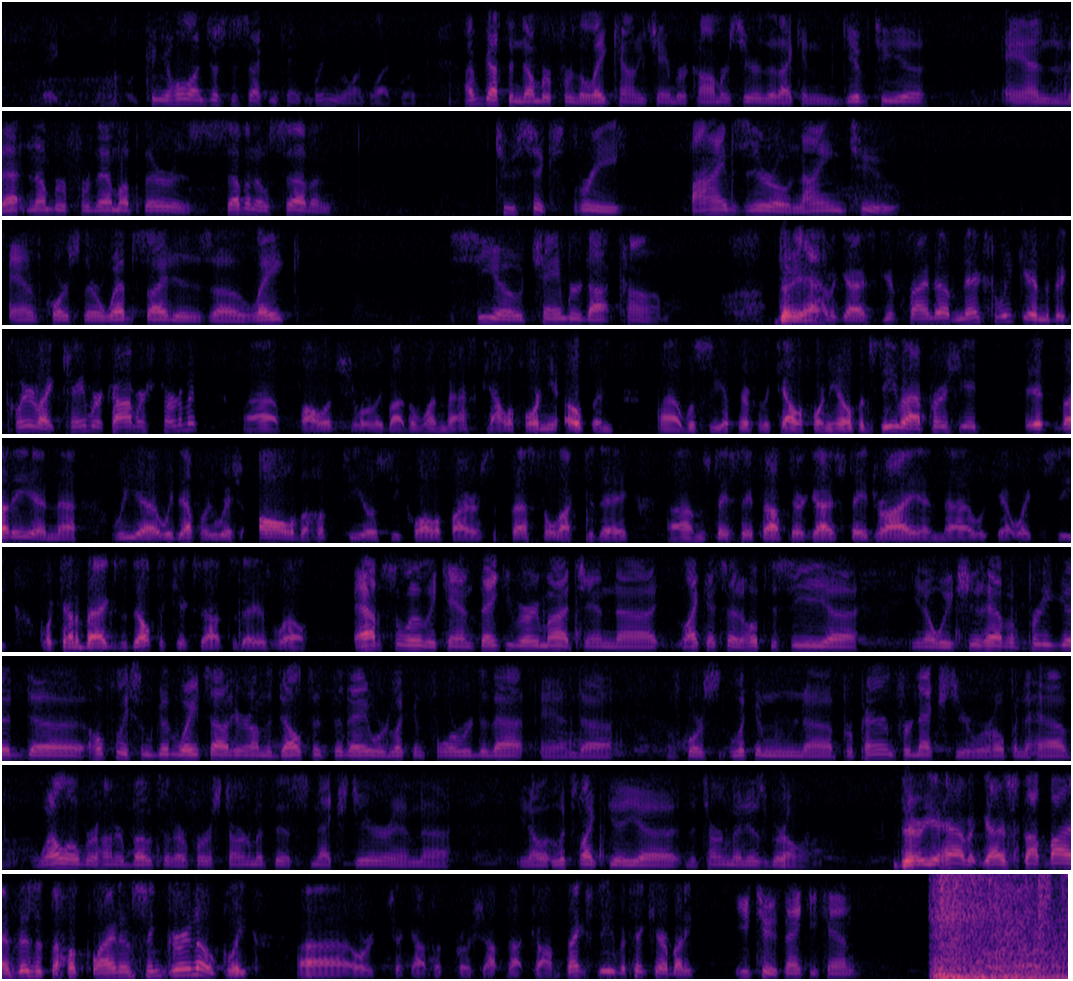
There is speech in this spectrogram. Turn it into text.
can you hold on just a second? Can bring me my black book. I've got the number for the Lake County Chamber of Commerce here that I can give to you, and that number for them up there is seven zero oh seven two six three five zero nine two. And of course, their website is uh, lakecochamber.com. There you have it, guys. Get signed up next weekend, the big Clear Lake Chamber of Commerce tournament uh, followed shortly by the One Bass California Open. Uh, we'll see you up there for the California Open. Steve, I appreciate it, buddy, and uh, we uh, we definitely wish all of the Hook TOC qualifiers the best of luck today. Um, stay safe out there, guys. Stay dry, and uh, we can't wait to see what kind of bags the Delta kicks out today as well. Absolutely, Ken. Thank you very much. And uh, like I said, hope to see. Uh, you know, we should have a pretty good, uh, hopefully, some good weights out here on the Delta today. We're looking forward to that, and uh, of course, looking uh, preparing for next year. We're hoping to have well over 100 boats at our first tournament this next year, and uh, you know, it looks like the uh, the tournament is growing. There you have it, guys. Stop by and visit the Hook Line and Sinker in Oakley, uh, or check out hookproshop.com. Thanks, Steve. But take care, buddy. You too. Thank you, Ken.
